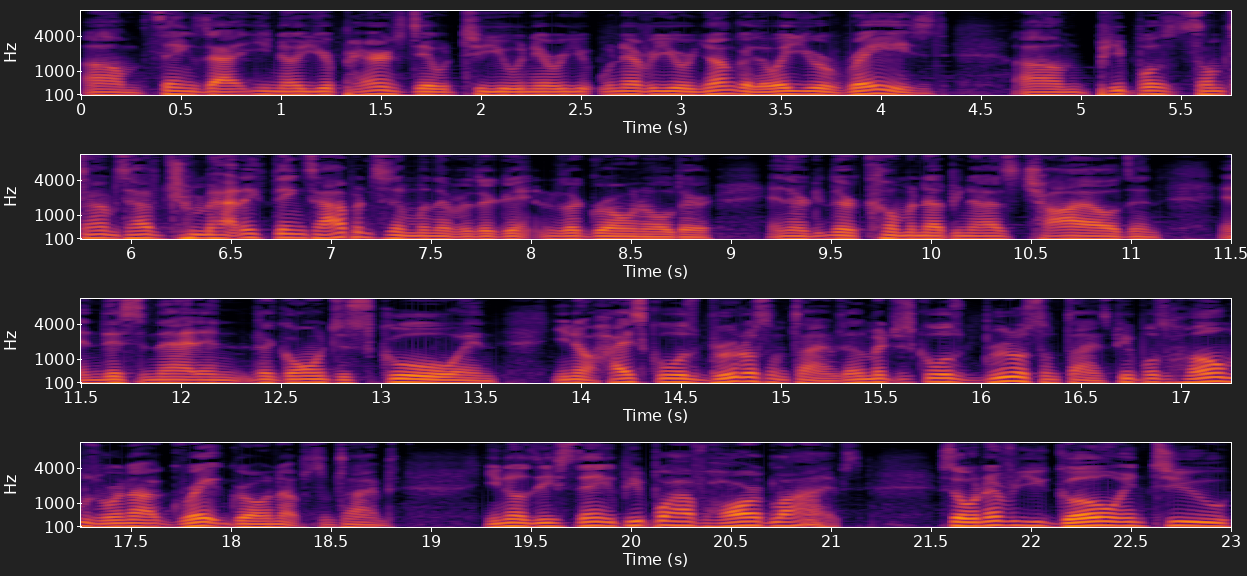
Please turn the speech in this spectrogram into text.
um, things that you know your parents did to you whenever you, whenever you were younger, the way you were raised. Um, people sometimes have dramatic things happen to them whenever they're getting they're growing older and they're they're coming up, you know, as child and and this and that, and they're going to school and you know, high school is brutal sometimes. Elementary school is brutal sometimes. People's homes were not great growing up sometimes. You know, these things people have hard lives. So whenever you go into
